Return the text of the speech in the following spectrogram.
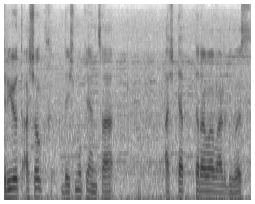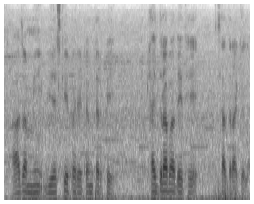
श्रीयुत अशोक देशमुख यांचा अष्ट्याहत्तरावा वाढदिवस आज आम्ही व्ही एस के पर्यटनतर्फे हैदराबाद येथे साजरा केला.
